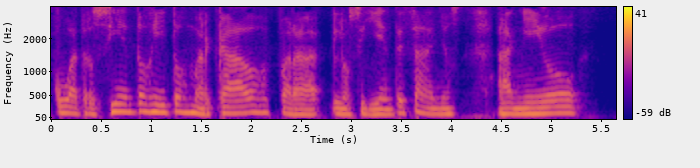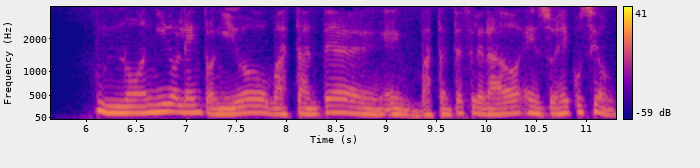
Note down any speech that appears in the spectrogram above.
400 hitos marcados para los siguientes años. Han ido no han ido lento, han ido bastante, bastante acelerado en su ejecución.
